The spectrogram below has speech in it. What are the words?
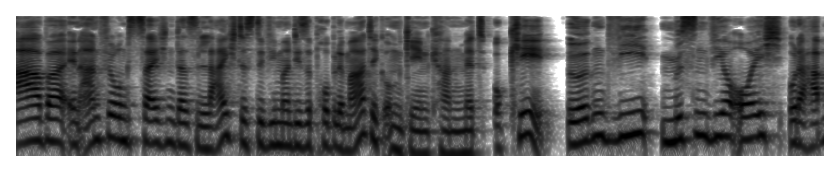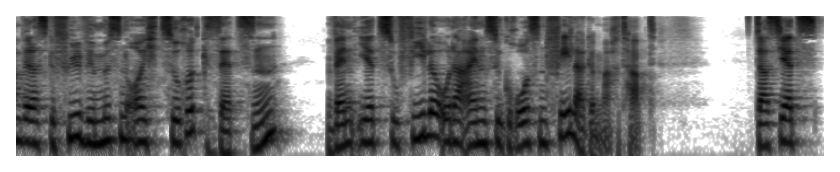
aber in Anführungszeichen das leichteste, wie man diese Problematik umgehen kann mit, okay, irgendwie müssen wir euch oder haben wir das Gefühl, wir müssen euch zurücksetzen, wenn ihr zu viele oder einen zu großen Fehler gemacht habt. Dass jetzt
